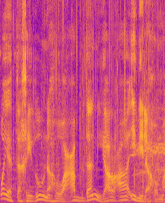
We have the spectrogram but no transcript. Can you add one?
ويتخذونه عبدا يرعى إبلهم.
